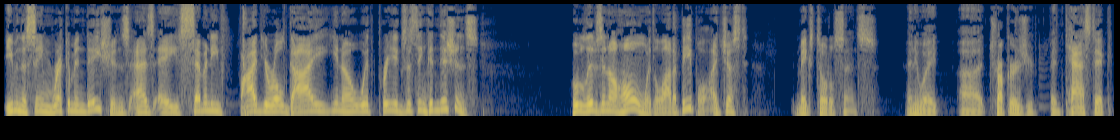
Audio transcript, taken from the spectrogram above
even the same recommendations as a 75 year old guy, you know, with pre existing conditions who lives in a home with a lot of people. I just, it makes total sense. Anyway, uh, truckers, you're fantastic.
